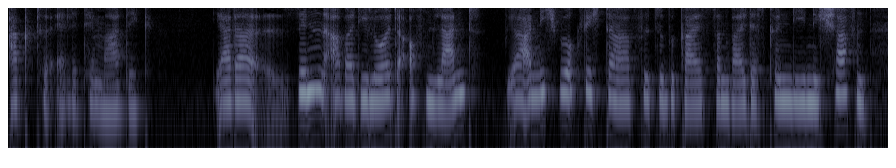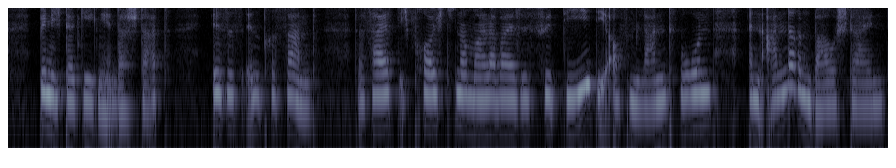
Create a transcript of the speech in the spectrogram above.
aktuelle Thematik. Ja, da sind aber die Leute auf dem Land ja nicht wirklich dafür zu begeistern, weil das können die nicht schaffen. Bin ich dagegen in der Stadt, ist es interessant. Das heißt, ich bräuchte normalerweise für die, die auf dem Land wohnen, einen anderen Baustein,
